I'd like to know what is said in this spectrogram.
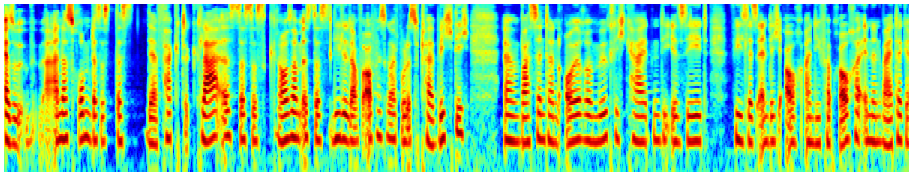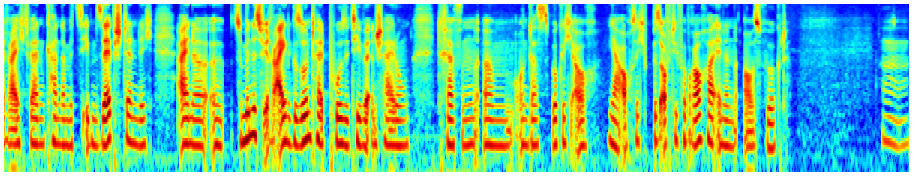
also andersrum, dass, es, dass der Fakt klar ist, dass das grausam ist, dass Lidl darauf aufmerksam gemacht wurde, ist total wichtig. Ähm, was sind dann eure Möglichkeiten, die ihr seht, wie es letztendlich auch an die VerbraucherInnen weitergereicht werden kann, damit sie eben selbstständig eine, äh, zumindest für ihre eigene Gesundheit positive Entscheidung treffen ähm, und das wirklich auch, ja, auch sich bis auf die VerbraucherInnen auswirkt? Hm.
